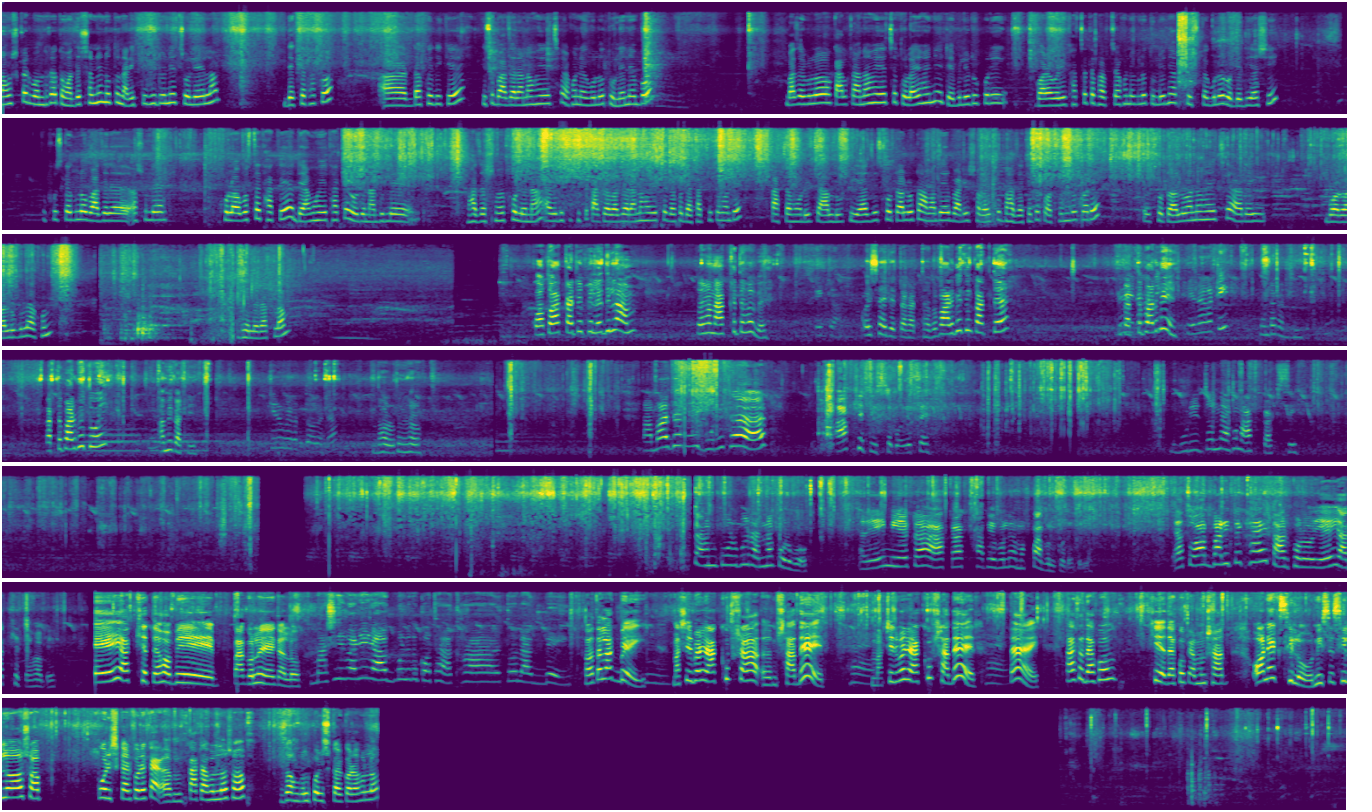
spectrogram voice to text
নমস্কার বন্ধুরা, তোমাদের সামনে নতুন আরেকটি ভিডিও নিয়ে চলে এলাম। দেখতে থাকো। আর দেখো এদিকে কিছু বাজার আনা হয়েছে, এখন এগুলো তুলে নেব। বাজারগুলো কালকে আনা হয়েছে, তোলাই হয়নি, টেবিলের উপরে গড়াগড়ি খাচ্ছে তো ভাবছে, এখন এগুলো তুলে নিই, আর ফুচকাগুলো রোদে দিয়ে আসি। ফুচকাগুলো বাজারে আসলে খোলা অবস্থায় থাকে, ড্যাম হয়ে থাকে, রোদে না দিলে ভাজার সময় ফোলে না। আর এদিকে কিছু কাঁচা বাজার আনা হয়েছে। দেখো দেখাচ্ছি তোমাদের। কাঁচামরিচ আলু পেঁয়াজ এই ছোটো আলুটা আমাদের বাড়ির সবাই খুব ভাজা খেতে পছন্দ করে। তো ছোটো আলু আনা হয়েছে আর এই বড় আলুগুলো এখন ঢেলে রাখলাম। কত আখ কাটে ফেলে দিলাম? তো এখন আখ খেতে হবে? ওই সাইডেরটা কাটতে হবে। পারবি তুই কাটতে? তুই কাটতে পারবি? কোনটা কাটবি? কাটতে পারবি তুই? আমি কাটি। ধরো তুমি ধরো। আমাদের এই বুড়িটার আখ খেতে ইচ্ছে করেছে। বুড়ির জন্য এখন আখ কাটছি। টান করব রান্না করব। আর এই মেয়েটা আখ আখ খাবে বলে আমাকে পাগল করে দিল। এত আখ বাড়িতে খায় তারপরও এই আখ খেতে হবে। এই আখ খেতে হবে পাগল হয়ে গেল। মাসির বাড়ির রাগ বলে তো কথা খাওয়া তো লাগবেই। খাওয়া তো লাগবেই। মাসির বাড়ির আখ খুব স্বা- স্বাদের? হ্যাঁ। মাসির বাড়ির আখ খুব স্বাদের? হ্যাঁ। তাই? আচ্ছা দেখো খেয়ে দেখো কেমন স্বাদ। অনেক ছিল নিচে ছিল সব পরিষ্কার করে কাটা হলো সব জঙ্গল পরিষ্কার করা হলো।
